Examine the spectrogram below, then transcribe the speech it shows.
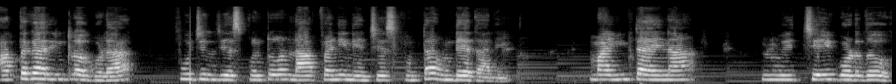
అత్తగారింట్లో కూడా పూజలు చేసుకుంటూ నా పని నేను చేసుకుంటా ఉండేదాన్ని. మా ఇంటి ఆయన నువ్వు ఇది చేయకూడదు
